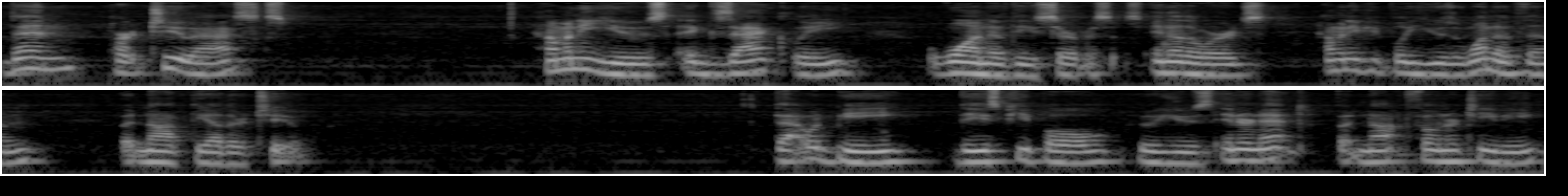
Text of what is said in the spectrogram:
Then part two asks, how many use exactly one of these services? In other words, how many people use one of them but not the other two? That would be these people who use internet but not phone or TV,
